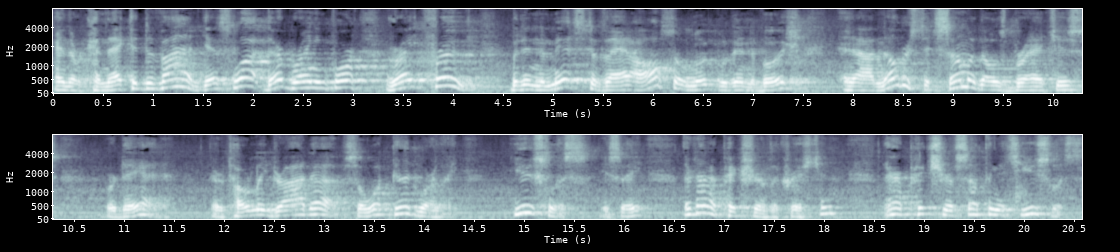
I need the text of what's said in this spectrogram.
and they're connected to vine, guess what? They're bringing forth great fruit. But in the midst of that, I also looked within the bush and I noticed that some of those branches were dead. They're totally dried up. So what good were they? Useless, you see. They're not a picture of the Christian. They're a picture of something that's useless.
